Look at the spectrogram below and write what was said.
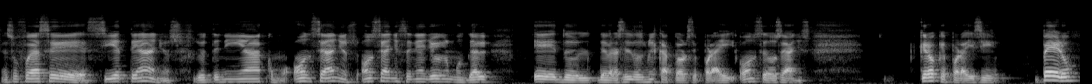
eso fue hace 7 años, yo tenía como 11 años, 11 años tenía yo en el Mundial eh, de, de, Brasil 2014, por ahí, 11, 12 años. Creo que por ahí sí. Pero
